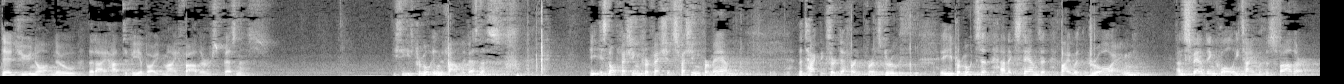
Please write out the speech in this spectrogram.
Did you not know that I had to be about my father's business? You see, he's promoting the family business. it's not fishing for fish, it's fishing for men. The tactics are different for its growth. He promotes it and extends it by withdrawing and spending quality time with his father.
